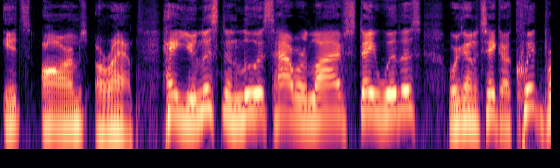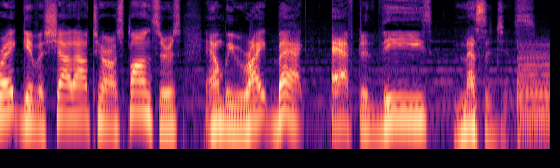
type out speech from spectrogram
its arms around. Hey, you're listening to Louis Howard Live. Stay with us. We're going to take a quick break, give a shout out to our sponsors, and I'll be right back after these messages.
